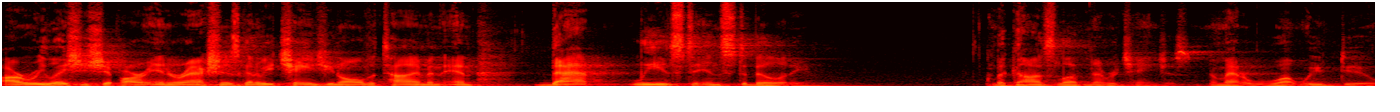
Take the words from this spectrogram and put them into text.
our relationship, our interaction is going to be changing all the time. And, and that leads to instability. But God's love never changes. No matter what we do,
